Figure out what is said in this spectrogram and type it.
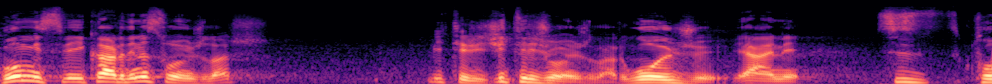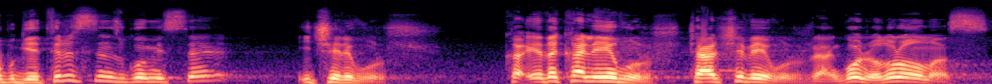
Gomis ve Icardi nasıl oyuncular? Bitirici. bitirici oyuncular, golcü. Yani siz topu getirirsiniz Gomis'e içeri vurur. Ka- ya da kaleye vurur, çerçeveye vurur. Yani gol olur olmaz.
